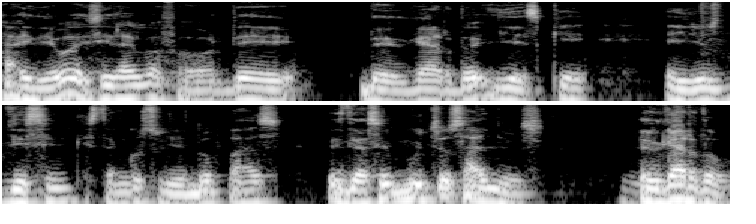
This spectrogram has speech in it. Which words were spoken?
Ay, debo decir algo a favor de, de Edgardo, y es que ellos dicen que están construyendo paz desde hace muchos años. Edgardo,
